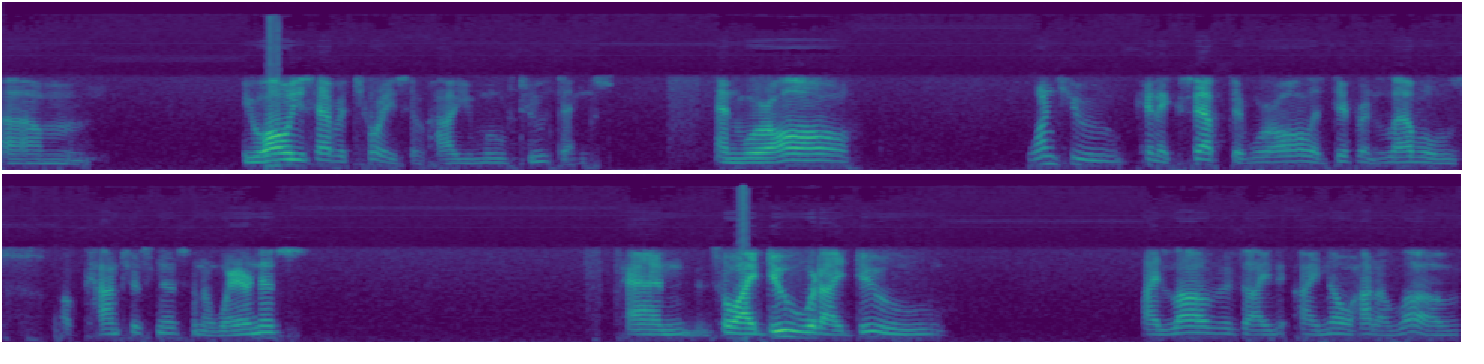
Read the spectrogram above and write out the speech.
um, you always have a choice of how you move through things, and we're all once you can accept that we're all at different levels of consciousness and awareness. And so I do what I do. I love as I I know how to love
